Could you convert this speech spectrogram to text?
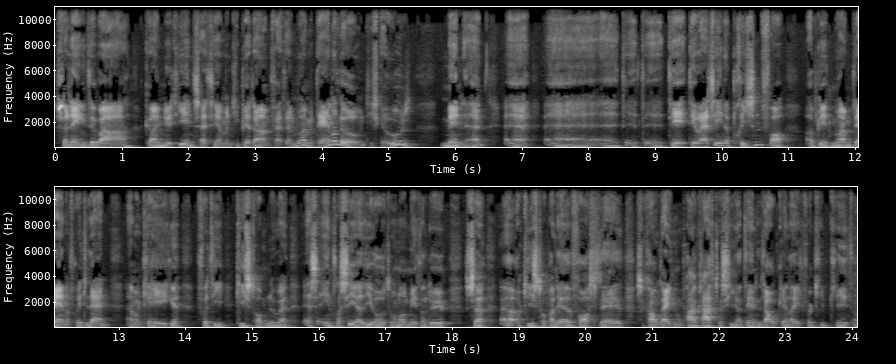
så længe det varer, gør en nyttig indsats her, men de bliver der omfattet af Mohammedanerloven, de skal ud. Men øh, øh, øh, uh, uh, uh, det, det, det er jo altså en af prisen for at blive et mohammedanerfrit land, at man kan ikke, fordi Gistrup nu er altså interesseret i 800 meter løb, så, og Gistrup har lavet forslaget, så kommer der ikke nogen paragraf, der siger, at den lov gælder ikke for kipketer.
